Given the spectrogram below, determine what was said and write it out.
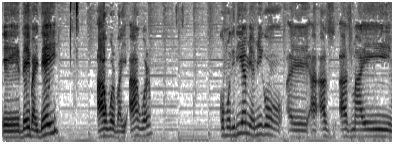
eh, day by day, hour by hour. Como diría mi amigo, eh, as, as my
